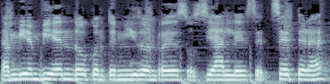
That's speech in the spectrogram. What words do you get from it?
también viendo contenido en redes sociales, etcétera,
